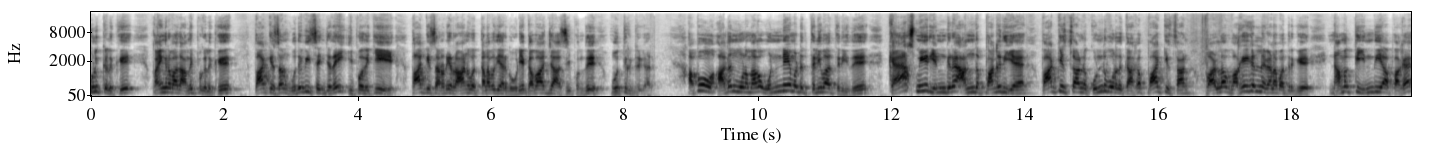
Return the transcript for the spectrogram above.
குழுக்களுக்கு பயங்கரவாத அமைப்புகளுக்கு பாகிஸ்தான் உதவி செஞ்சதை இப்போதைக்கு பாகிஸ்தானுடைய ராணுவ தளபதியாக இருக்கக்கூடிய கவாஜா அசிப் வந்து ஒத்துக்கிட்டு இருக்காரு. அப்போ அதன் மூலமாக ஒன்றே மட்டும் தெளிவாக தெரியுது. காஷ்மீர் என்கிற அந்த பகுதியை பாகிஸ்தானில் கொண்டு போகிறதுக்காக பாகிஸ்தான் பல வகைகளில் வேலை பார்த்துருக்கு. நமக்கு இந்தியா பக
